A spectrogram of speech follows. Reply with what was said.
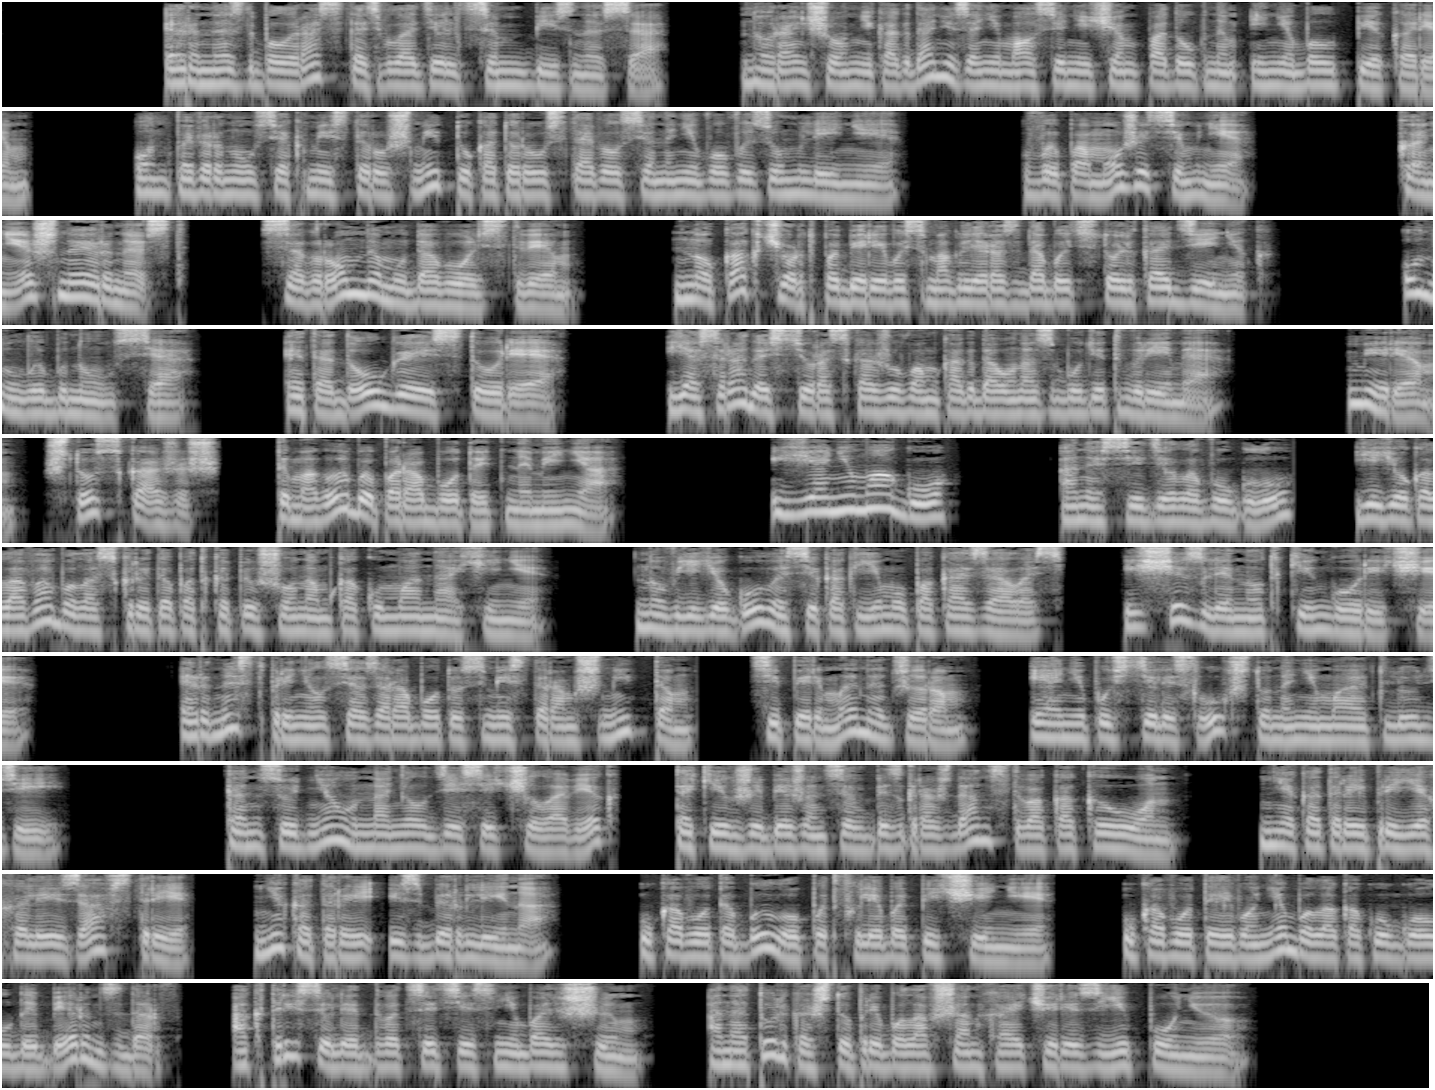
Эрнест был рад стать владельцем бизнеса, но раньше он никогда не занимался ничем подобным и не был пекарем. Он повернулся к мистеру Шмидту, который уставился на него в изумлении. «Вы поможете мне?» «Конечно, Эрнест. С огромным удовольствием. Но как, черт побери, вы смогли раздобыть столько денег?» Он улыбнулся. «Это долгая история. Я с радостью расскажу вам, когда у нас будет время. Мириам, что скажешь? Ты могла бы поработать на меня?» «Я не могу». Она сидела в углу, ее голова была скрыта под капюшоном, как у монахини. Но в ее голосе, как ему показалось, исчезли нотки горечи. Эрнест принялся за работу с мистером Шмидтом, теперь менеджером, и они пустили слух, что нанимают людей. К концу дня он нанял 10 человек, таких же беженцев без гражданства, как и он. Некоторые приехали из Австрии, некоторые из Берлина. У кого-то был опыт в хлебопечении, у кого-то его не было, как у Голды Бернсдорф, актрисы лет 20 с небольшим. Она только что прибыла в Шанхай через Японию.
